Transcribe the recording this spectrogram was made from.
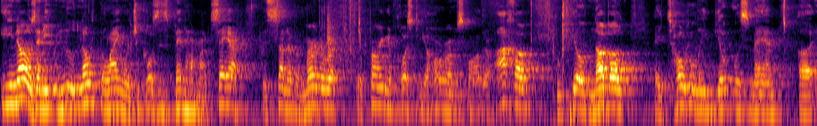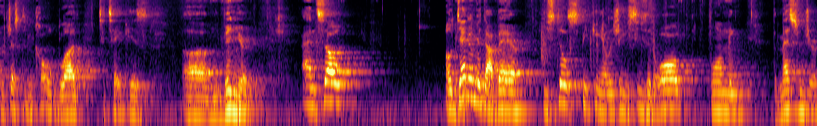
he knows, and he knows the language. He calls this Ben Hamartseah, the son of a murderer, referring, of course, to Yehoram's father Achav, who killed Navot, a totally guiltless man, uh, just in cold blood, to take his um, vineyard. And so, Odenu Medaber, he's still speaking Elisha, he sees it all forming the messenger,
